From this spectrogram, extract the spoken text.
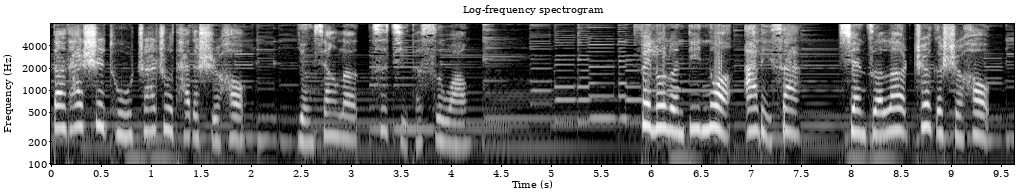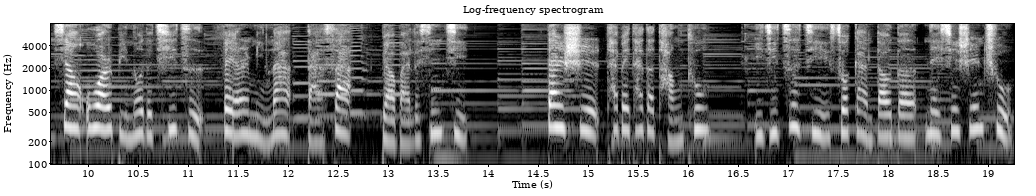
当他试图抓住它的时候，迎向了自己的死亡。费罗伦蒂诺·阿里萨选择了这个时候。向乌尔比诺的妻子费尔米娜·达萨表白了心迹，但是他被他的唐突以及自己所感到的内心深处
